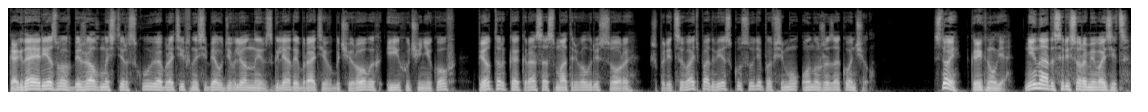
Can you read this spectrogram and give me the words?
Когда я резво вбежал в мастерскую, обратив на себя удивленные взгляды братьев Бочаровых и их учеников, Петр как раз осматривал рессоры. Шприцевать подвеску, судя по всему, он уже закончил. «Стой!» — крикнул я. «Не надо с рессорами возиться!»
